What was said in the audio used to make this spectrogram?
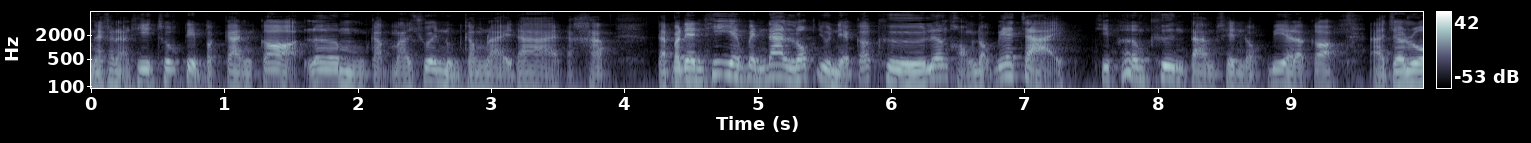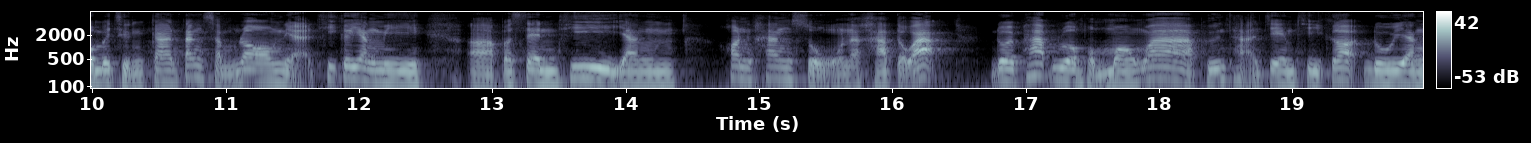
ในขณะที่ธุรกิจประกันก็เริ่มกลับมาช่วยหนุนกำไรได้นะครับ แต่ประเด็นที่ยังเป็นด้านลบอยู่เนี่ยก็คือเรื่องของดอกเบี้ยจ่ายที่เพิ่มขึ้นตามเทรนดอกเบี้ย แล้วก็อาจจะรวมไปถึงการตั้งสำรองเนี่ยที่ก็ยังมีเปอร์เซ็นต์ที่ยังค่อนข้างสูงนะครับ แต่ว่าโดยภาพรวมผมมองว่าพื้นฐาน JMT ก็ดูยัง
